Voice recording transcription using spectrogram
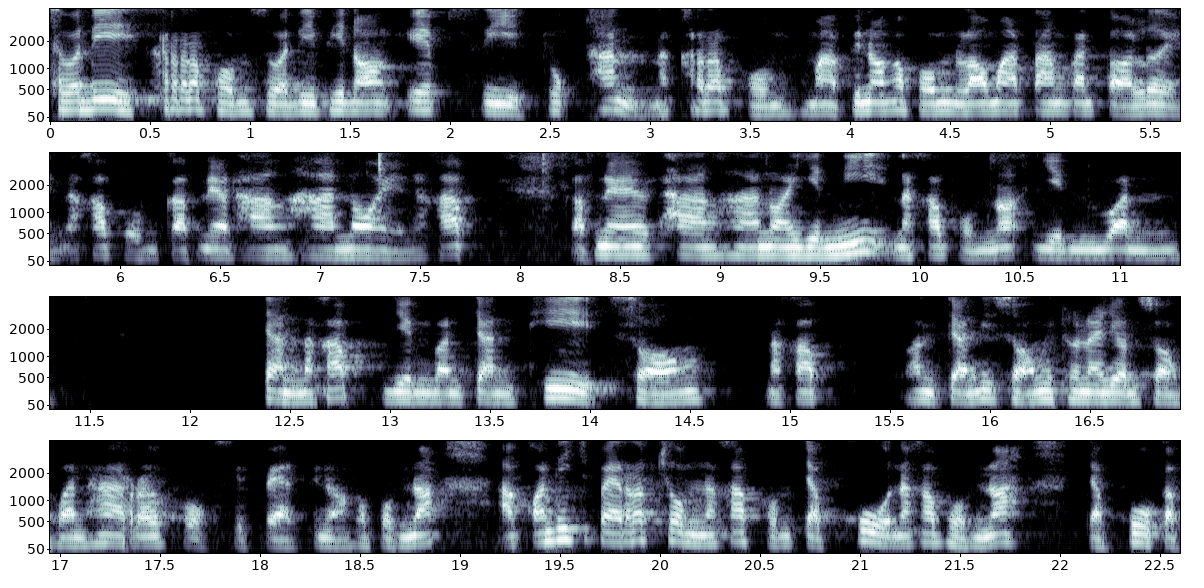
สวัสดีครับผมสวัสดีพี่น้อง FC ทุกท่านนะครับผมมาพี่น้องครับผมเรามาตามกันต่อเลยนะครับผมกับแนวทางฮานอยนะครับ กับแนวทางฮานอยเย็นนี้นะครับ ผมเนาะเย็นวันจันทร์นะครับ เย็นวันจันทร์ที่2นะครับวันจันทร์ที่ 2 มิถุนายน 2568 พี่น้องครับผมเนาะะก่อนที่จะไปรับชมนะครับ ผมจับคู่นะครับ ผมเนาะจับคู่กับ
